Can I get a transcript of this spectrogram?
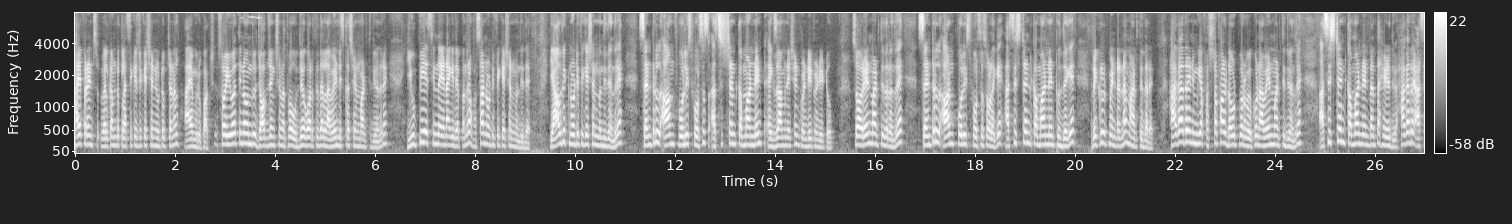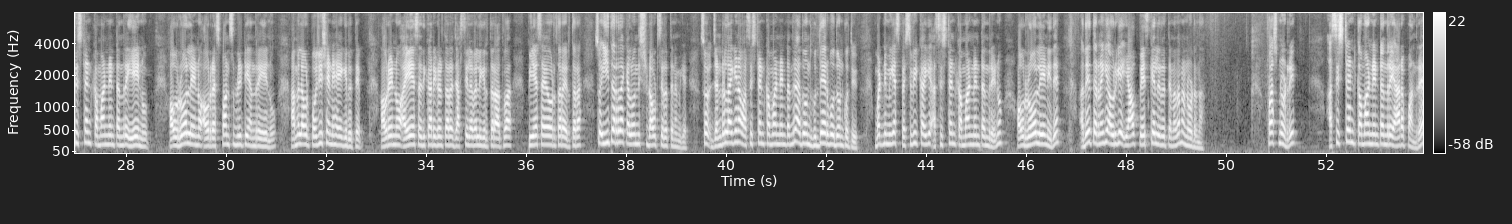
Hi friends welcome to classic education YouTube channel I am Rupaksh so ಇವತ್ತಿನ ಒಂದು job junction ಅಥವಾ ಉದ್ಯೋಗ ವಾರ್ತದಲ್ಲಿ ನಾವೇನು ಡಿಸ್ಕಷನ್ ಮಾಡ್ತಿದ್ವಿ ಅಂದರೆ ಯು ಪಿ ಎಸ್ ಇಂದ ಏನಾಗಿದೆಪ್ಪ ಅಂದರೆ ಹೊಸ ನೋಟಿಫಿಕೇಶನ್ ಬಂದಿದೆ. ಯಾವುದಕ್ಕೆ ನೋಟಿಫಿಕೇಶನ್ ಬಂದಿದೆ ಅಂದರೆ central arm police forces assistant commandant examination twenty twenty two so ಅವ್ರು ಏನು ಮಾಡ್ತಿದ್ದಾರೆ ಅಂದರೆ ಸೆಂಟ್ರಲ್ ಆರ್ಮ್ ಪೊಲೀಸ್ ಫೋರ್ಸಸ್ ಒಳಗೆ ಅಸಿಸ್ಟೆಂಟ್ ಕಮಾಂಡೆಂಟ್ ಹುದ್ದೆಗೆ ರಿಕ್ರೂಟ್ಮೆಂಟನ್ನು ಮಾಡ್ತಿದ್ದಾರೆ ಹಾಗಾದರೆ ನಿಮಗೆ ಫಸ್ಟ್ ಆಫ್ ಆಲ್ ಡೌಟ್ ಬರಬೇಕು. ನಾವೇನು ಮಾಡ್ತಿದ್ವಿ ಅಂದರೆ ಅಸಿಸ್ಟೆಂಟ್ ಕಮಾಂಡೆಂಟ್ ಅಂತ ಹೇಳಿದ್ವಿ. ಹಾಗಾದರೆ ಅಸಿಸ್ಟೆಂಟ್ ಕಮಾಂಡೆಂಟ್ ಅಂದರೆ ಏನು? ಅವ್ರ ರೋಲ್ ಏನು, ಅವ್ರ ರೆಸ್ಪಾನ್ಸಿಬಿಲಿಟಿ ಅಂದರೆ ಏನು, ಆಮೇಲೆ ಅವ್ರ ಪೊಸಿಷನ್ ಹೇಗಿರುತ್ತೆ, ಅವರೇನು ಐ ಎ ಎಸ್ ಅಧಿಕಾರಿಗಳ ಥರ ಜಾಸ್ತಿ ಲೆವೆಲ್ಗೆ ಇರ್ತಾರ ಅಥವಾ ಪಿ ಎಸ್ ಐ ಅವ್ರ ಥರ ಇರ್ತಾರ? ಸೊ ಈ ಥರದ ಕೆಲವೊಂದಿಷ್ಟು ಡೌಟ್ಸ್ ಇರುತ್ತೆ ನಮಗೆ. ಸೊ ಜನರಲ್ ಆಗಿ ನಾವು ಅಸಿಸ್ಟೆಂಟ್ ಕಮಾಂಡೆಂಟ್ ಅಂದರೆ ಅದೊಂದು ಹುದ್ದೆ ಇರ್ಬೋದು ಅನ್ಕೋತೀವಿ. ಬಟ್ ನಿಮಗೆ ಸ್ಪೆಸಿಫಿಕ್ ಆಗಿ ಅಸಿಸ್ಟೆಂಟ್ ಕಮಾಂಡೆಂಟ್ ಅಂದ್ರೆ ಏನು, ಅವ್ರ ರೋಲ್ ಏನಿದೆ, ಅದೇ ಥರನಾಗಿ ಅವ್ರಿಗೆ ಯಾವ ಪೇ ಸ್ಕೇಲ್ ಇರುತ್ತೆ ಅನ್ನೋದನ್ನ ನೋಡೋಣ. ಫಸ್ಟ್ ನೋಡ್ರಿ ಅಸಿಸ್ಟೆಂಟ್ ಕಮಾಂಡೆಂಟ್ ಅಂದರೆ ಯಾರಪ್ಪ ಅಂದರೆ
